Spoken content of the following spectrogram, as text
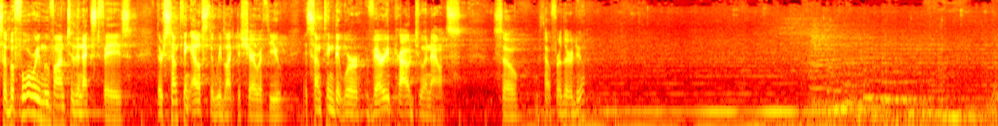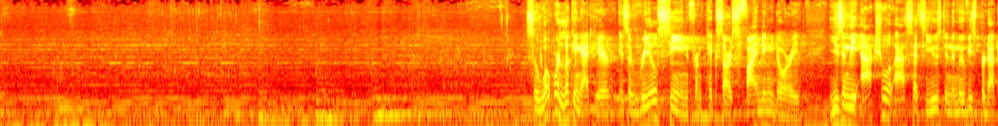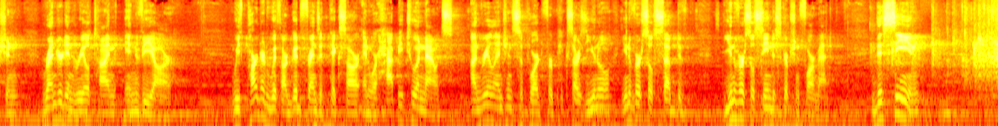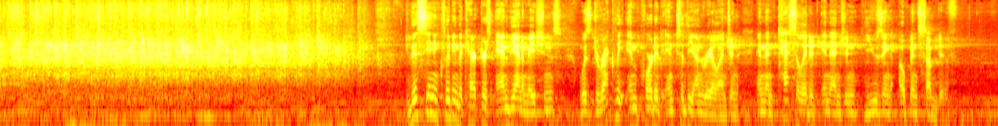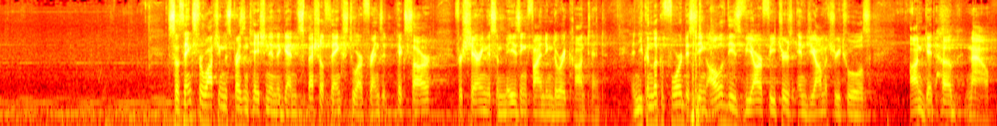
So before we move on to the next phase, there's something else that we'd like to share with you. It's something that we're very proud to announce. So without further ado. So what we're looking at here is a real scene from Pixar's Finding Dory, using the actual assets used in the movie's production, rendered in real time in VR. We've partnered with our good friends at Pixar, and we're happy to announce Unreal Engine support for Pixar's universal, universal scene description format. This scene This scene, including the characters and the animations, was directly imported into the Unreal Engine and then tessellated in-engine using OpenSubDiv. So thanks for watching this presentation, and again, special thanks to our friends at Pixar for sharing this amazing Finding Dory content. And you can look forward to seeing all of these VR features and geometry tools on GitHub now.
